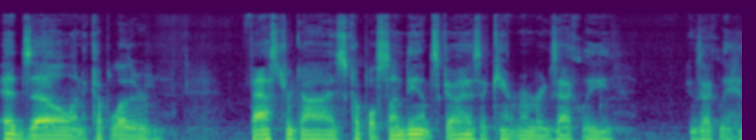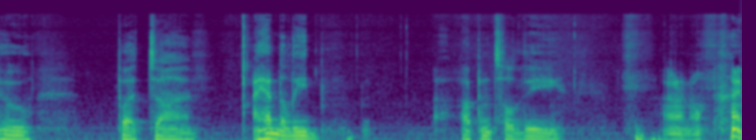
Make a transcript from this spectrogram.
Ed Zell and a couple other faster guys, a couple Sundance guys. I can't remember exactly exactly who, but uh, I had the lead up until the I don't know. I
